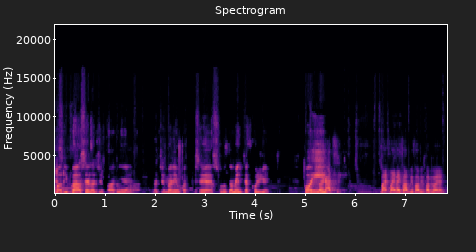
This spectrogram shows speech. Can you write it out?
ma di base la Germania, la Germania è un paese assolutamente accogliente. Poi, Ragazzi, vai, vai, vai Fabio, Fabio, Fabio, vai.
